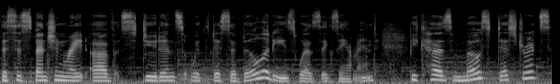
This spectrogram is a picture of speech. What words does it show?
The suspension rate of students with disabilities was examined because most districts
